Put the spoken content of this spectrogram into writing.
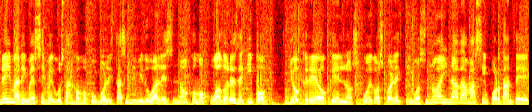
Neymar y Messi me gustan como futbolistas individuales, no como jugadores de equipo. Yo creo que en los juegos colectivos no hay nada más importante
